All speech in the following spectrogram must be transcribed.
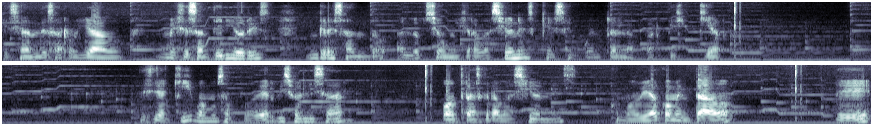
que se han desarrollado en meses anteriores ingresando a la opción Mis grabaciones que se encuentra en la parte izquierda. Desde aquí vamos a poder visualizar otras grabaciones, como había comentado, de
